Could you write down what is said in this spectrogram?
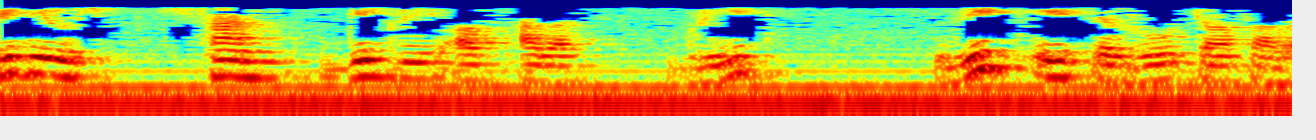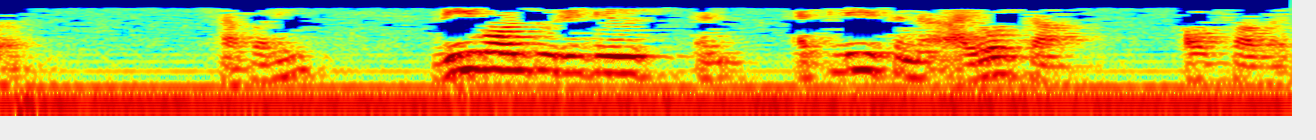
reduce some degree of our greed, which is the root of our suffering. We want to reduce an, at least an iota of our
